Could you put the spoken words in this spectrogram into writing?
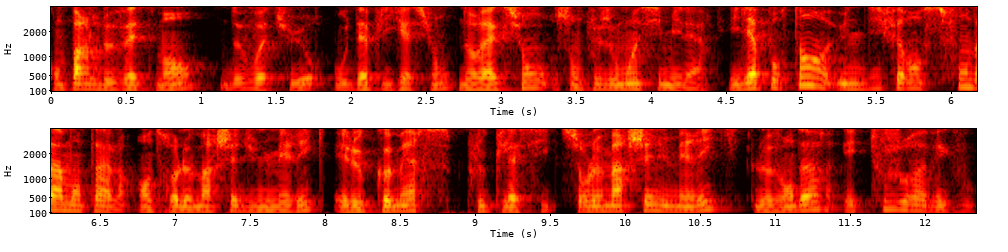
qu'on parle de vêtements, de voitures ou d'applications, nos réactions sont plus ou moins similaires. Il y a pourtant une différence fondamentale entre le marché du numérique et le commerce plus classique. Sur le marché numérique, le vendeur est toujours avec vous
